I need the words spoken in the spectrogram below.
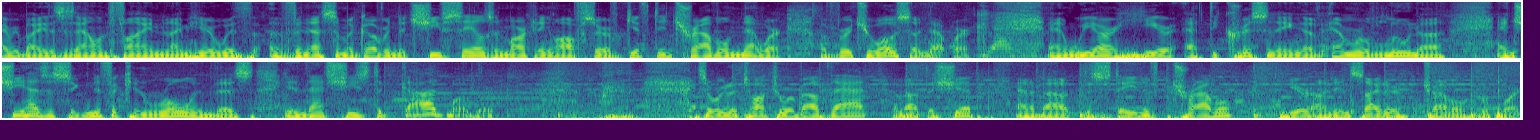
everybody. This is Alan Fine, and I'm here with Vanessa McGovern, the Chief Sales and Marketing Officer of Gifted Travel Network, a virtuoso network. Yes. And we are here at the christening of Emerald Luna, and she has a significant role in this, in that she's the godmother. So we're going to talk to her about that, about the ship, and about the state of travel here on Insider Travel Report.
